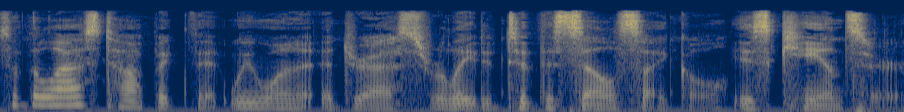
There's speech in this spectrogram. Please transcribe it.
So the last topic that we want to address related to the cell cycle is cancer.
